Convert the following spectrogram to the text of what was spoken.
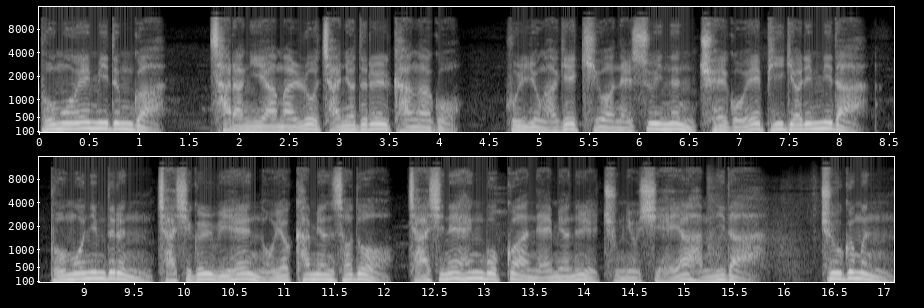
부모의 믿음과 사랑이야말로 자녀들을 강하고 훌륭하게 키워낼 수 있는 최고의 비결입니다. 부모님들은 자식을 위해 노력하면서도 자신의 행복과 내면을 중요시해야 합니다. 죽음은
